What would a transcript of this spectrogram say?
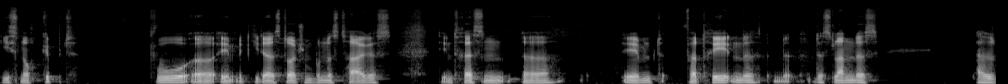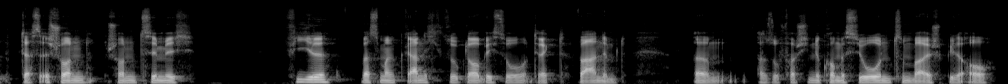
die es noch gibt, wo äh, eben Mitglieder des Deutschen Bundestages die Interessen äh, eben vertreten des Landes. Also das ist schon, schon ziemlich viel, was man gar nicht so, glaube ich, so direkt wahrnimmt. Ähm, also verschiedene Kommissionen zum Beispiel auch.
